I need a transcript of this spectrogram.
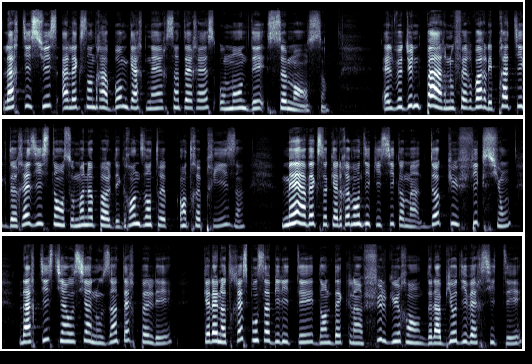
l'artiste suisse Alexandra Baumgartner s'intéresse au monde des semences. Elle veut d'une part nous faire voir les pratiques de résistance au monopole des grandes entreprises, mais avec ce qu'elle revendique ici comme un docu-fiction, l'artiste tient aussi à nous interpeller quelle est notre responsabilité dans le déclin fulgurant de la biodiversité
